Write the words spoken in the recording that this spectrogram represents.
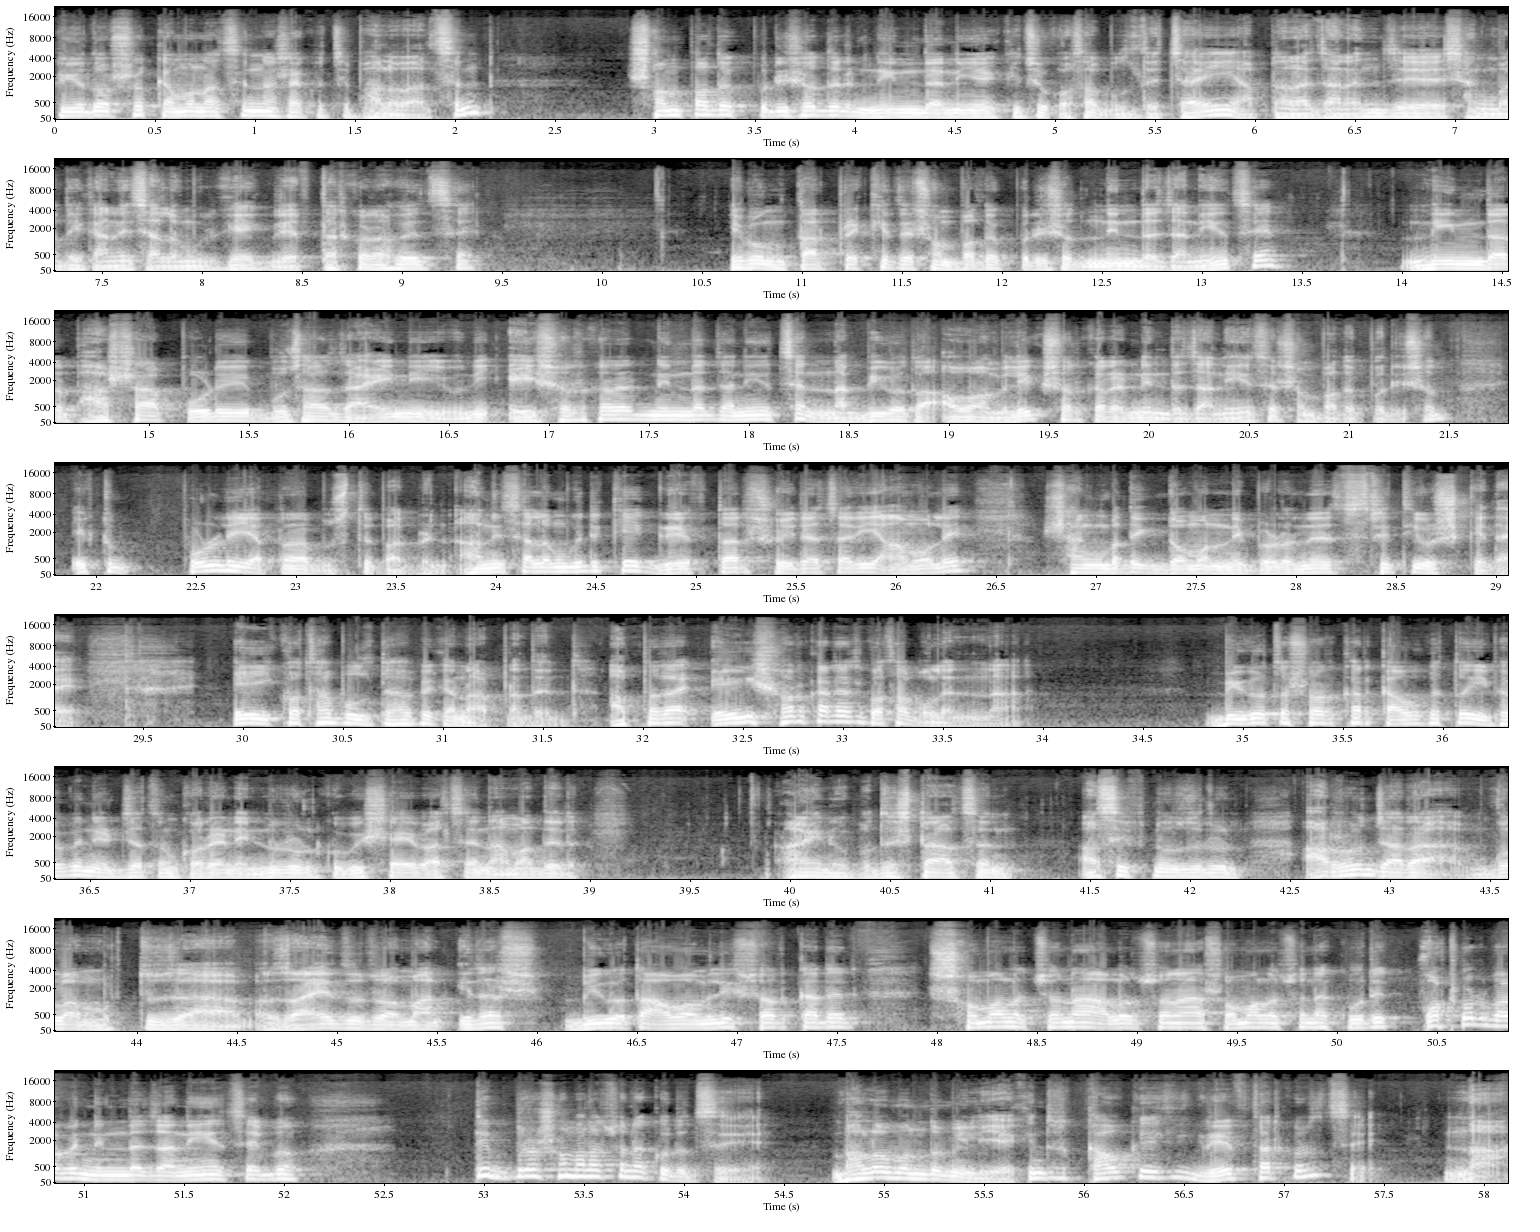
প্রিয় দর্শক, কেমন আছেন? আশা করছি ভালো আছেন। সম্পাদক পরিষদের নিন্দা নিয়ে কিছু কথা বলতে চাই। আপনারা জানেন যে সাংবাদিক আনিস আলমগীরকে গ্রেফতার করা হয়েছে এবং তার প্রেক্ষিতে সম্পাদক পরিষদ নিন্দা জানিয়েছে। নিন্দার ভাষা পড়ে বোঝা যায়নি উনি। এই সরকারের নিন্দা জানিয়েছেন না বিগত আওয়ামী লীগ সরকারের নিন্দা জানিয়েছে সম্পাদক পরিষদ? একটু পড়লেই আপনারা বুঝতে পারবেন। আনিস আলমগীরকে গ্রেফতার স্বৈরাচারী আমলে সাংবাদিক দমন নিপীড়নের স্মৃতি উস্কে দেয়। এই কথা বলতে হবে কেন আপনাদের? আপনারা এই সরকারের কথা বলেন না। বিগত সরকার কাউকে তো এইভাবে নির্যাতন করেনি। নুরুল কবির সাহেব আছেন, আমাদের আইন উপদেষ্টা আছেন, আসিফ নজরুল, আরও যারা গোলাম মুর্তুজা, জায়েদুর রহমান, এরা বিগত আওয়ামী লীগ সরকারের সমালোচনা, আলোচনা, সমালোচনা করে কঠোরভাবে নিন্দা জানিয়েছে এবং তীব্র সমালোচনা করেছে। ভালো মন্দ মিলিয়ে। কিন্তু কাউকে কি গ্রেফতার করেছে? না।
